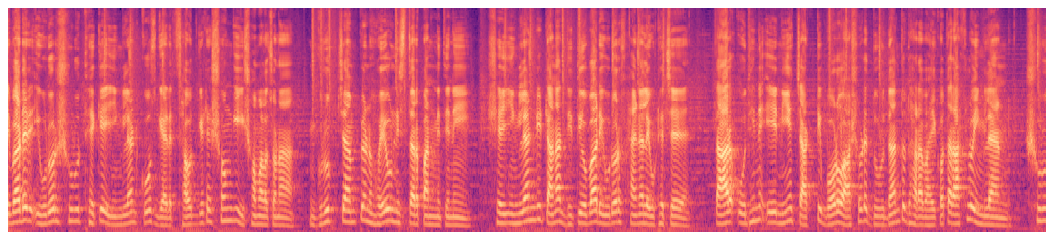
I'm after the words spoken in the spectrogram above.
এবারের ইউরোর শুরু থেকে ইংল্যান্ড কোচ গ্যারেথ সাউথগেটের সঙ্গেই সমালোচনা। গ্রুপ চ্যাম্পিয়ন হয়েও নিস্তার পাননি তিনি। সেই ইংল্যান্ডই টানা দ্বিতীয়বার ইউরোর ফাইনালে উঠেছে। তার অধীনে এ নিয়ে চারটি বড় আসরে দুর্দান্ত ধারাবাহিকতা রাখল ইংল্যান্ড। শুরু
